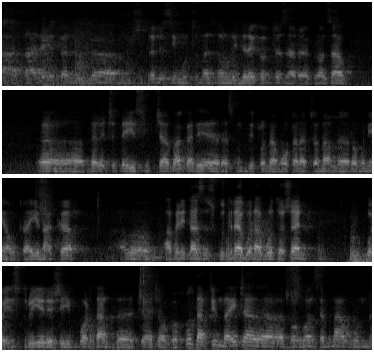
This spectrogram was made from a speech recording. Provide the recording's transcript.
ca atare, pentru că și trebuie să-i mulțumesc domnului director Cezar Grozav, uh, BRCTI Suceava, care răspunde de programul operațional România-Ucraina, că uh, a venit astăzi cu treabă la Botoșani, cu o instruire și important ceea ce au făcut, dar fiind aici uh, vom semna un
